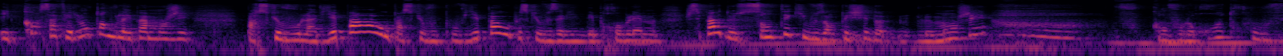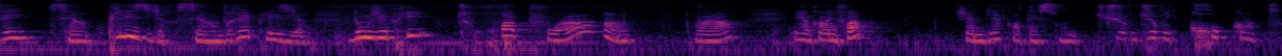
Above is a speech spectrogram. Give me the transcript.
Et quand ça fait longtemps que vous ne l'avez pas mangé, parce que vous l'aviez pas, ou parce que vous pouviez pas, ou parce que vous aviez des problèmes, je sais pas, de santé qui vous empêchaient de le manger, oh, quand vous le retrouvez, c'est un plaisir, c'est un vrai plaisir. Donc j'ai pris trois poires, voilà. Et encore une fois, j'aime bien quand elles sont dures, dures et croquantes.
